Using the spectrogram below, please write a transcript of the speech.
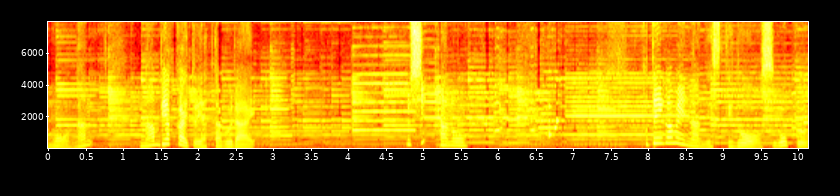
もう何、何百回とやったぐらい、し、あの、固定画面なんですけど、すごく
